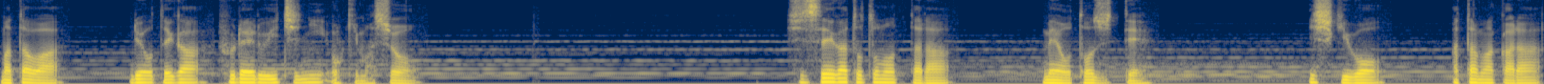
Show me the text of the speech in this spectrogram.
または両手が触れる位置に置きましょう。姿勢が整ったら目を閉じて意識を頭から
